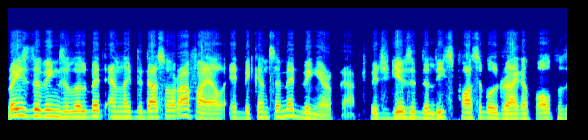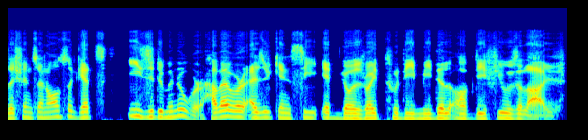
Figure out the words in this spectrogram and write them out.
Raise the wings a little bit and like the Dassault Rafale, it becomes a mid-wing aircraft, which gives it the least possible drag of all positions and also gets easy to maneuver. However, as you can see, it goes right through the middle of the fuselage,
